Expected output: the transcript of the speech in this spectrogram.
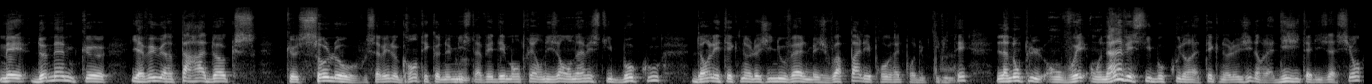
mais de même qu'il y avait eu un paradoxe que Solo, vous savez, le grand économiste, mm. avait démontré en disant on investit beaucoup dans les technologies nouvelles, mais je ne vois pas les progrès de productivité. Là non plus, on, on a investi beaucoup dans la technologie, dans la digitalisation.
